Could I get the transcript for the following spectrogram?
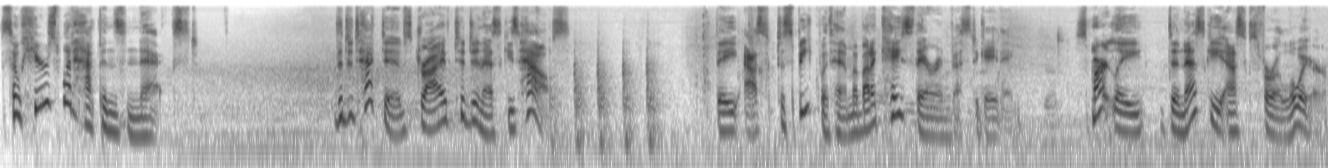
So here's what happens next the detectives drive to Dineski's house. They ask to speak with him about a case they are investigating. Smartly, Dineski asks for a lawyer.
